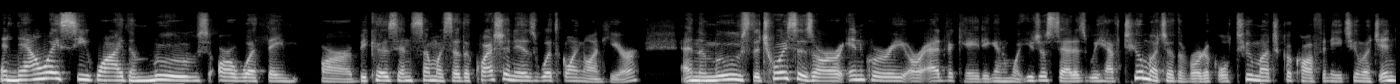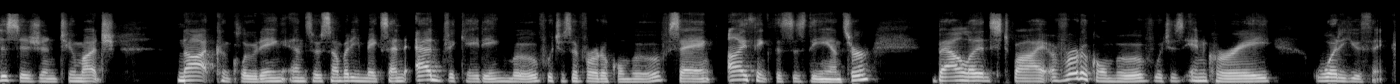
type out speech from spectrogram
And now I see why the moves are what they are, because in some way, so the question is what's going on here? And the moves, the choices are inquiry or advocating. And what you just said is we have too much of the vertical, too much cacophony, too much indecision, too much not concluding. And so somebody makes an advocating move, which is a vertical move, saying, I think this is the answer, balanced by a vertical move, which is inquiry. What do you think?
